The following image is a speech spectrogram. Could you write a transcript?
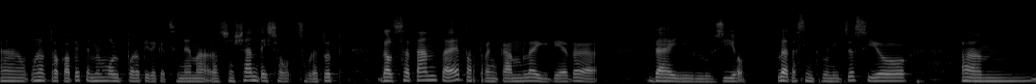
eh, un altre cop, eh, també molt propi d'aquest cinema dels 60 i so, sobretot dels 70, eh, per trencar amb la idea de, d'il·lusió, la desincronització. Um,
